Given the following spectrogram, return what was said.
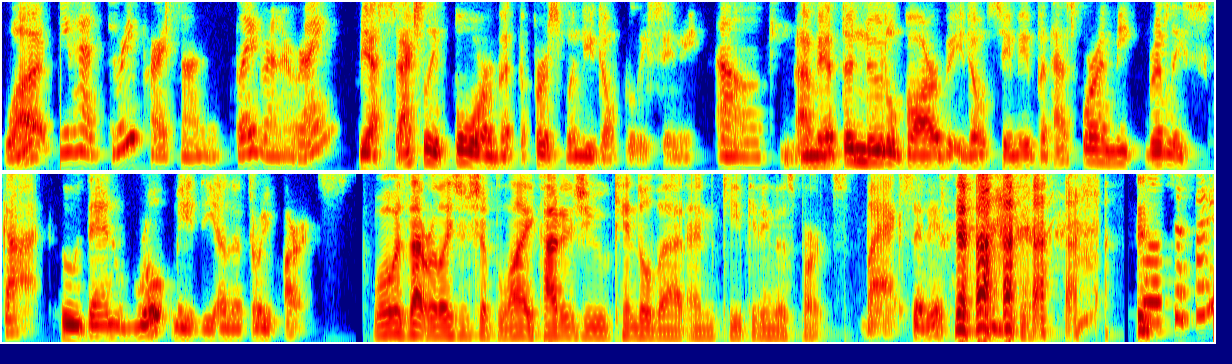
what?" You had three parts on Blade Runner, right? Yes, actually four, but the first one you don't really see me. Oh, okay. I'm at the noodle bar, but you don't see me. But that's where I meet Ridley Scott, who then wrote me the other three parts. What was that relationship like? How did you kindle that and keep getting those parts? By accident. well, it's a funny.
